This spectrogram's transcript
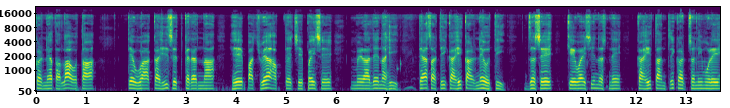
करण्यात आला होता तेव्हा काही शेतकऱ्यांना हे पाचव्या हप्त्याचे पैसे मिळाले नाही. त्यासाठी काही कारणे होती. जसे के वाय सी नसणे काही तांत्रिक अडचणीमुळे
